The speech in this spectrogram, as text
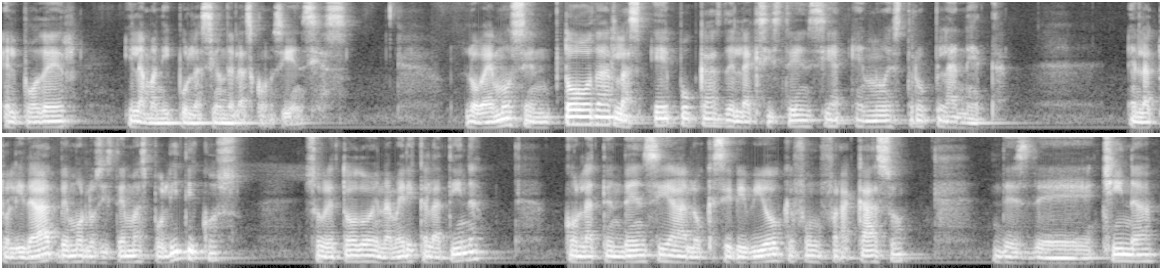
el poder y la manipulación de las conciencias. Lo vemos en todas las épocas de la existencia en nuestro planeta. En la actualidad vemos los sistemas políticos, sobre todo en América Latina, con la tendencia a lo que se vivió, que fue un fracaso desde China,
